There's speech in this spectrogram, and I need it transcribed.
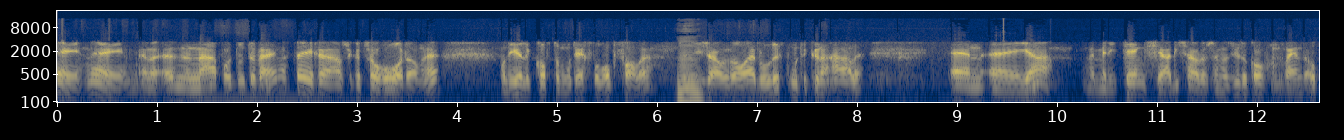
nee, nee. En, en, de NAVO doet er weinig tegen als ik het zo hoor dan, hè. Want die helikopter moet echt wel opvallen. Mm. Die zouden wel uit de lucht moeten kunnen halen. En ja, met die tanks, ja, die zouden ze natuurlijk op een moment ook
